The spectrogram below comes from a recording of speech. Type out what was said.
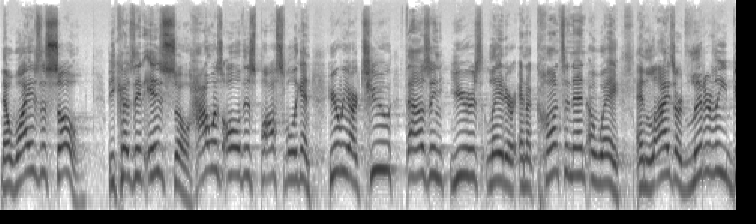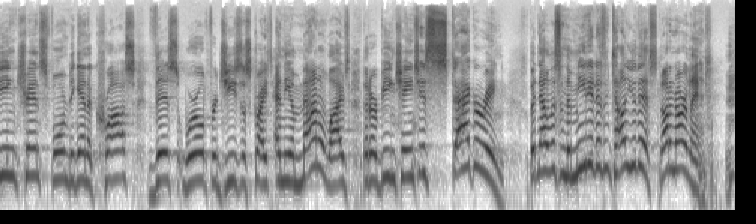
Now, why is this so? Because it is so. How is all this possible? Again, here we are 2,000 years later and a continent away, and lives are literally being transformed again across this world for Jesus Christ. And the amount of lives that are being changed is staggering. But now, listen, the media doesn't tell you this, not in our land.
